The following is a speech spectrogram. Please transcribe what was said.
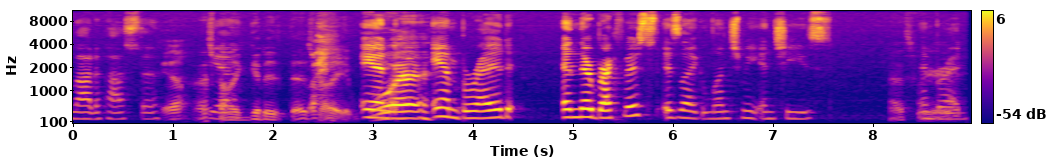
A lot of pasta. Yeah. that's Yeah. probably good at that's probably And- Boy. And bread. And their breakfast is like lunch meat and cheese That's weird. and bread.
